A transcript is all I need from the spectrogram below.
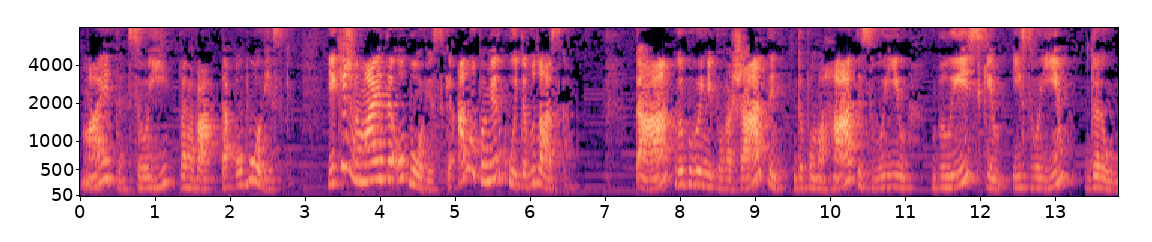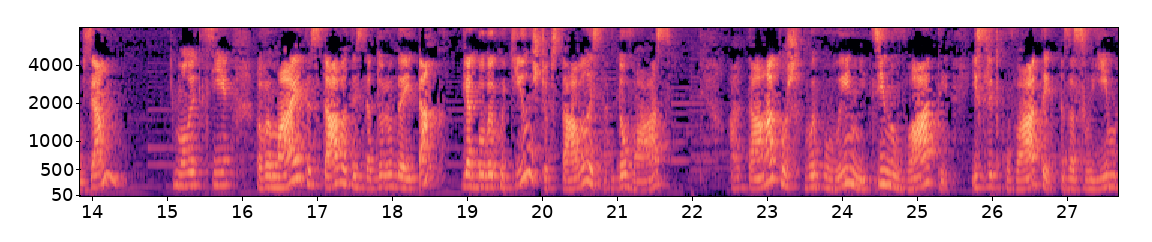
маєте свої права та обов'язки. Які ж ви маєте обов'язки? Ану, поміркуйте, будь ласка. Так, ви повинні поважати, допомагати своїм близьким і своїм друзям. Молодці, ви маєте ставитися до людей так, як би ви хотіли, щоб ставилися до вас. А також ви повинні цінувати і слідкувати за своїм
